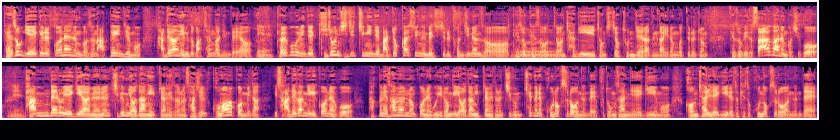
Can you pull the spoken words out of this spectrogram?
계속 얘기를 꺼내는 것은 앞에 이제 뭐 4대강 얘기도 마찬가지인데요. 네. 결국은 이제 기존 지지층이 이제 만족할 수 있는 메시지를 던지면서 계속해서 음. 어떤 자기 정치적 존재라든가 이런 것들을 좀 계속해서 쌓아가는 것이고 네. 반대로 얘기하면은 지금 여당의 입장에서는 사실 고마울 겁니다. 이 4대강 얘기 꺼내고 박근혜 사면론 꺼내고 이런 게 여당 입장에서는 지금 최근에 곤혹스러웠는데 부동산 얘기 뭐 검찰 얘기 이래서 계속 곤혹스러웠는데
